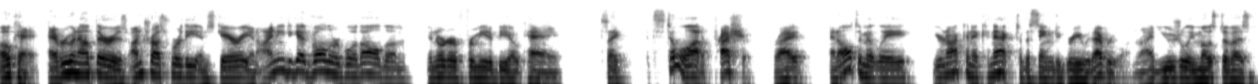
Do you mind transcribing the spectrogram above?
okay, everyone out there is untrustworthy and scary, and I need to get vulnerable with all of them in order for me to be okay, it's like, it's still a lot of pressure, right? And ultimately, you're not going to connect to the same degree with everyone, right? Usually, most of us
